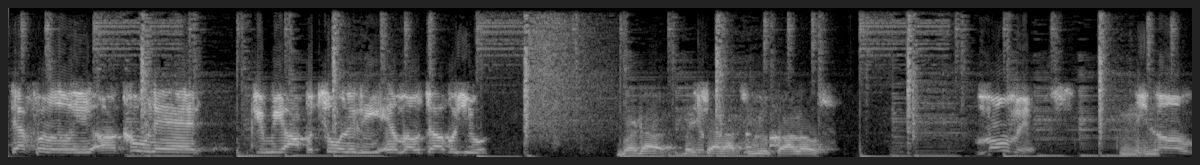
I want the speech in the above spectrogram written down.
definitely uh, Konnan. Give me opportunity. MLW. Word up. Big shout out to you, Carlos. moments. Mhm. You know,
